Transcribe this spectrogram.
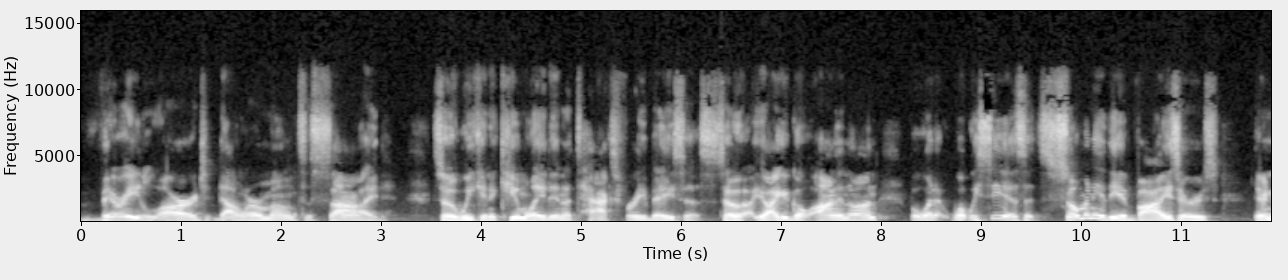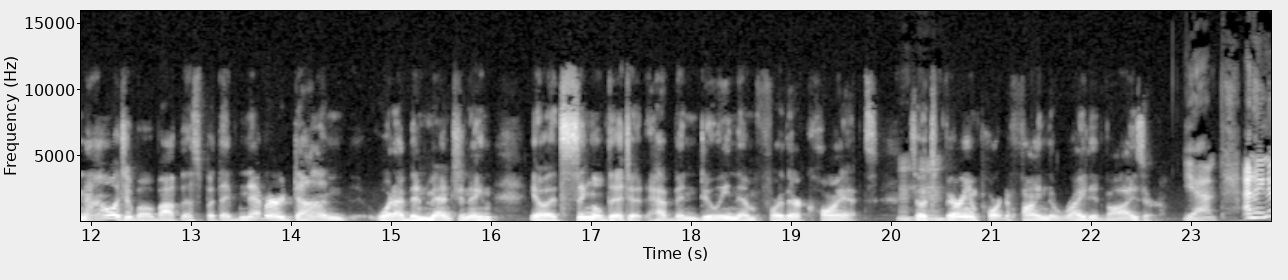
very large dollar amounts aside so we can accumulate in a tax-free basis. So you know, I could go on and on, but what what we see is that so many of the advisors they're knowledgeable about this, but they've never done what I've been mentioning. You know, it's single digit have been doing them for their clients. Mm-hmm. So it's mm-hmm. very important to find the right advisor. Yeah. And I know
